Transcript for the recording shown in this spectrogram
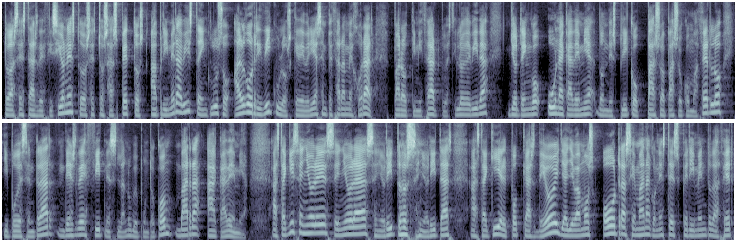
todas estas decisiones, todos estos aspectos a primera vista, incluso algo ridículos que deberías empezar a mejorar para optimizar tu estilo de vida, yo tengo una academia donde explico paso a paso cómo hacerlo y puedes entrar desde fitnesslanube.com barra academia. Hasta aquí, señores, señoras, señoritos, señoritas, hasta aquí el podcast de hoy. Ya llevamos otra semana con este experimento de hacer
